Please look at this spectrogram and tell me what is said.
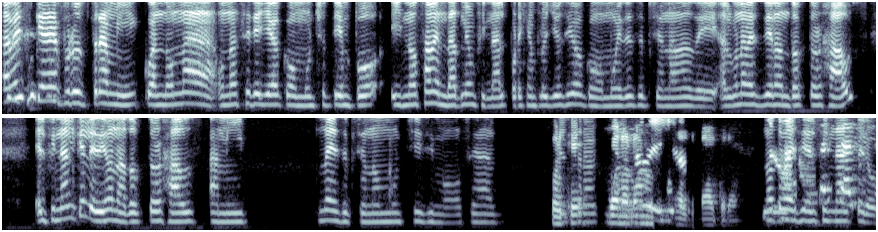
¿Sabes qué me frustra a mí? Cuando una, una serie lleva como mucho tiempo y no saben darle un final. Por ejemplo, yo sigo como muy decepcionada de. ¿Alguna vez vieron Doctor House? El final que le dieron a Doctor House a mí me decepcionó muchísimo. O sea, Porque, bueno, no, No pero no te voy a decir el final, pero,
